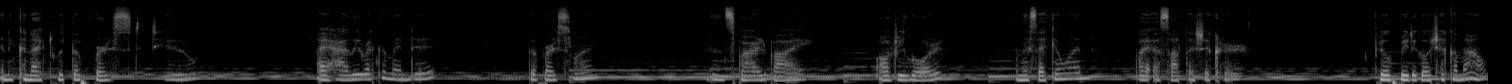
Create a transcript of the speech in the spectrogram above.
and connect with the first two, I highly recommend it. The first one is inspired by Audre Lorde, and the second one by Assata Shakur. Feel free to go check them out.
